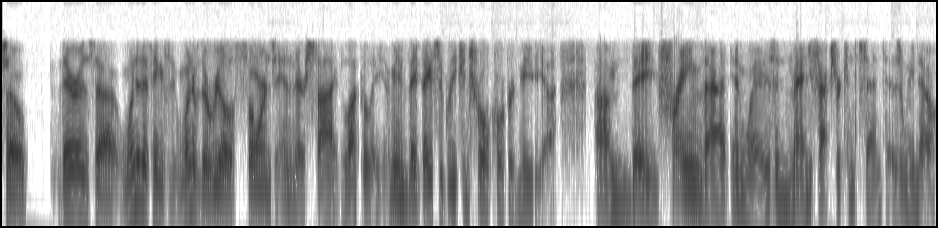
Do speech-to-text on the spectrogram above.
So there is uh, one of the things, one of the real thorns in their side. Luckily, I mean, they basically control corporate media. Um, they frame that in ways and manufacture consent, as we know.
